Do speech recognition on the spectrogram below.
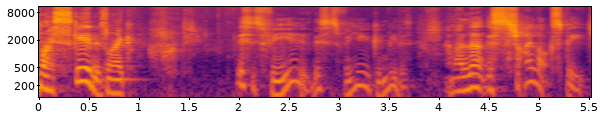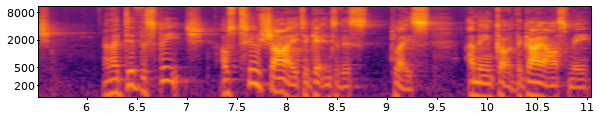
My skin is like, this is for you. This is for you. You can read this. And I learnt this Shylock speech. And I did the speech. I was too shy to get into this place. I mean, God, the guy asked me,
